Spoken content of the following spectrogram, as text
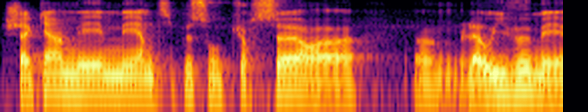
chacun met, met, un petit peu son curseur là où il veut, mais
